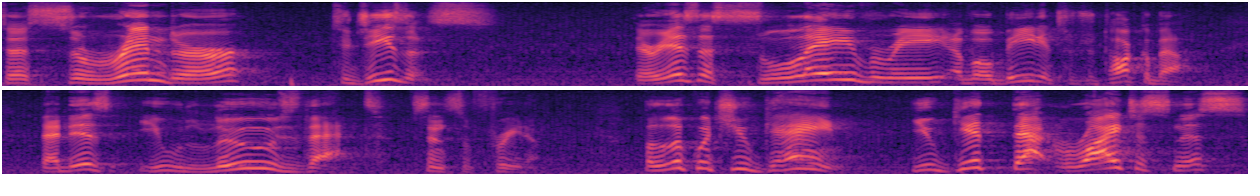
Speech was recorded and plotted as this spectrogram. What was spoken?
to surrender to Jesus. There is a slavery of obedience, which we'll talk about. That is, you lose that sense of freedom. But look what you gain. You get that righteousness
